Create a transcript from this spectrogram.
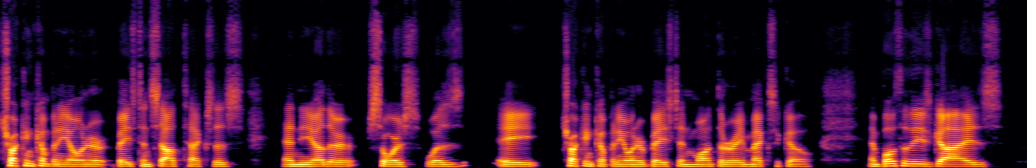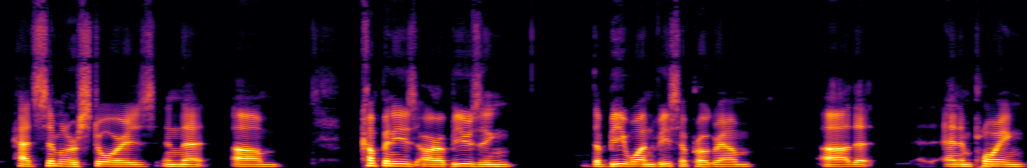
trucking company owner based in South Texas, and the other source was a trucking company owner based in Monterrey, Mexico. And both of these guys had similar stories in that um, companies are abusing the B1 visa program uh, that and employing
